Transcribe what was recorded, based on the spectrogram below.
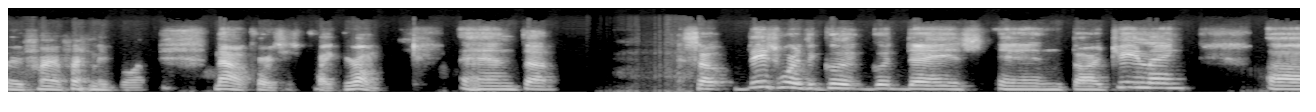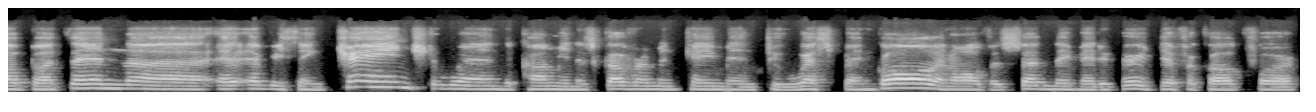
very friendly boy. Now, of course, he's quite grown. And uh, so these were the good good days in Darjeeling. Uh, but then uh, everything changed when the communist government came into West Bengal, and all of a sudden they made it very difficult for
